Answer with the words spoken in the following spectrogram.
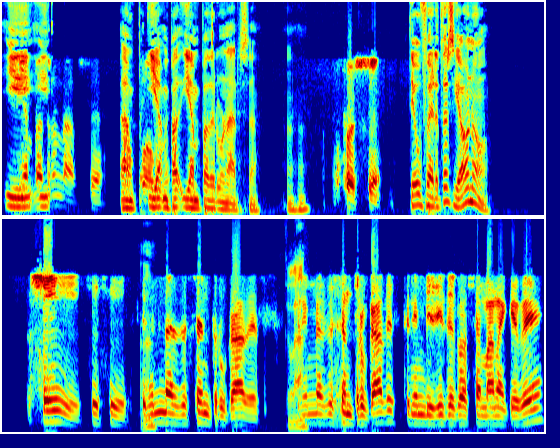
i, I, empadronar-se. i, al i, i empadronar-se. Uh -huh. Pues sí. Té ofertes ja o no? Sí, sí, sí. Tenim més de 100 trucades. Clar. Tenim més de 100 trucades, tenim visites la setmana que ve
